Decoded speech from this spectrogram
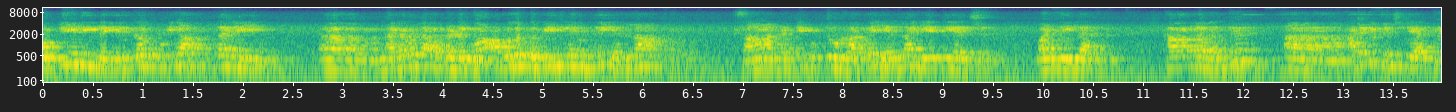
ஒட்டியடியில் இருக்கக்கூடிய அத்தனை ஆஹ், நகரத்தார்களுக்கும் அவங்க வீட்டுல இருந்து எல்லாம் சாமான் கட்டி கொடுத்து விடுறாங்க. எல்லாம் ஏற்றியாச்சு வண்டியில. கார்ல வந்து அடக்கி அடக்கி பிச்சுட்டியாருக்கு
